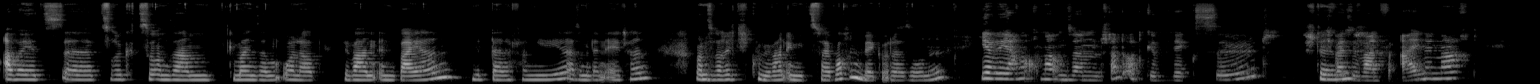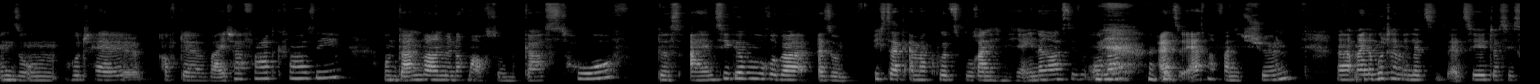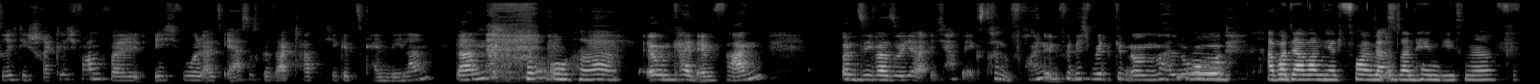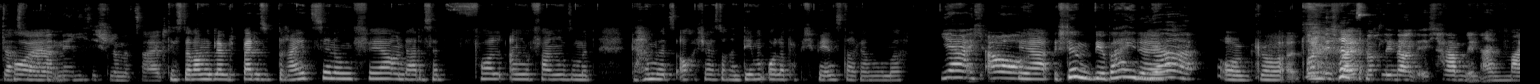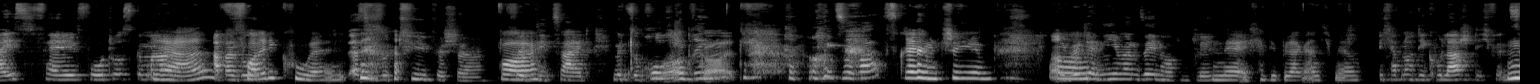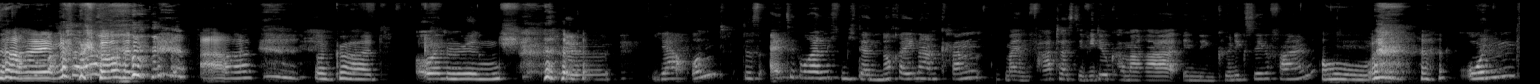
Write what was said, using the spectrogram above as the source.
Aber jetzt äh, zurück zu unserem gemeinsamen Urlaub. Wir waren in Bayern mit deiner Familie, also mit deinen Eltern. Und es war richtig cool. Wir waren irgendwie zwei Wochen weg oder so, ne? Ja, wir haben auch mal unseren Standort gewechselt. Stimmt. Ich weiß, wir waren für eine Nacht in so einem Hotel auf der Weiterfahrt quasi. Und dann waren wir nochmal auf so einem Gasthof. Das Einzige, worüber, also ich sag einmal kurz, woran ich mich erinnere aus diesem Urlaub. Also erstmal fand ich es schön. Da hat meine Mutter mir letztens erzählt, dass sie es richtig schrecklich fand, weil ich wohl als erstes gesagt habe, hier gibt es kein WLAN. Dann Oha. und kein Empfang. Und sie war so, ja, ich habe extra eine Freundin für dich mitgenommen. Hallo. Mhm. Aber da waren wir halt voll mit Das- unseren Handys, ne? Das Voll. war eine richtig schlimme Zeit. Das, da waren wir, glaube ich, beide so 13 ungefähr und da hat es halt voll angefangen, so mit, da haben wir uns auch, ich weiß noch, in dem Urlaub habe ich mir Instagram gemacht. Ja, ich auch. Ja, stimmt, wir beide. Ja. Oh Gott. Und ich weiß noch, Lena und ich haben in einem Maisfeld Fotos gemacht. Ja, aber so, voll die coolen. Also so typische Boah. für die Zeit. Mit so Oh Hochspringen Gott. und sowas. Fremdschämen. Die Oh. wird ja niemand sehen, hoffentlich. Nee, ich habe die Bilder gar nicht mehr. Ich habe noch die Collage, die ich für Instagram Nein, gemacht oh habe. Gott. Ah, oh Gott. Und Cringe. äh, ja, und das Einzige, woran ich mich dann noch erinnern kann, meinem Vater ist die Videokamera in den Königssee gefallen Oh. und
